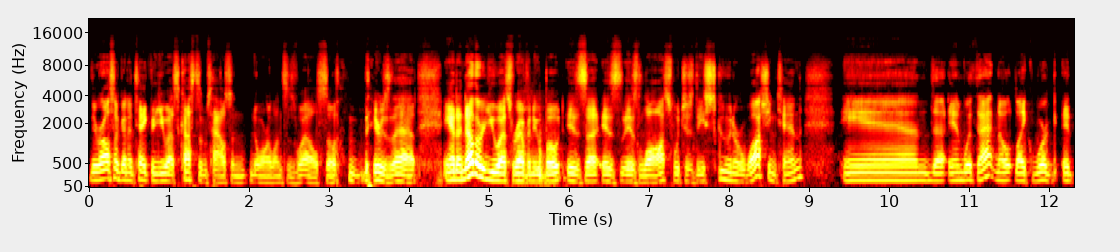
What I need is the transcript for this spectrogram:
They're also going to take the U.S. Customs House in New Orleans as well. So there's that. And another U.S. revenue boat is uh, is is lost, which is the schooner Washington. And uh, and with that note, like we're it,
